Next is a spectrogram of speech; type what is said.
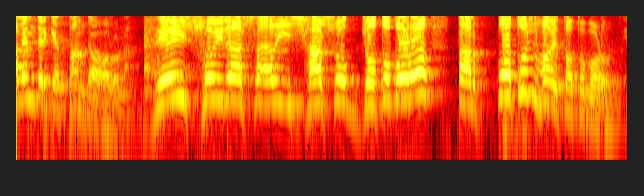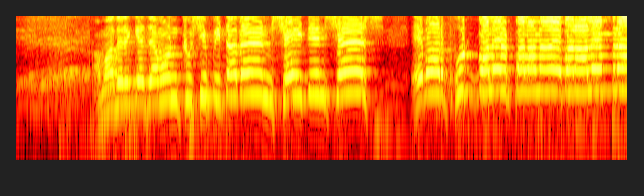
আলেমদেরকে স্থান দেওয়া হলো না? যেই স্বৈরাচারী শাসক যত বড় তার পতন হয় তত বড়। আমাদেরকে যেমন খুশি পিটাবেন সেই দিন শেষ। এবার ফুটবলের পালানা এবার আলেমরা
